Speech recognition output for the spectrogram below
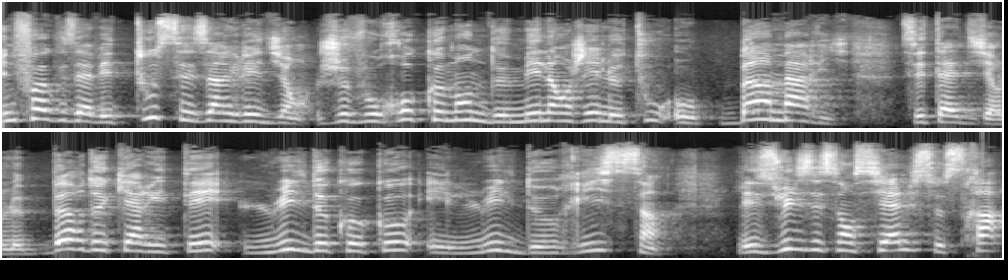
Une fois que vous avez tous ces ingrédients, je vous recommande de mélanger le tout au bain-marie, c'est-à-dire le beurre de karité, l'huile de coco et l'huile de ricin. Les huiles essentielles, ce sera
